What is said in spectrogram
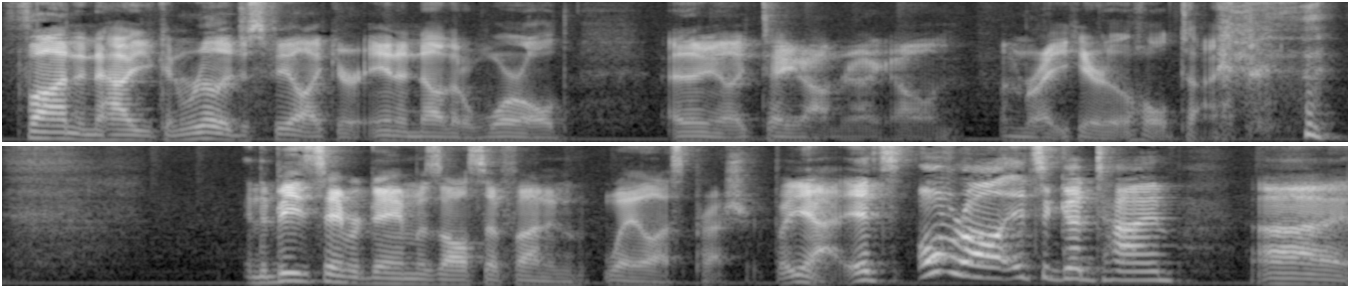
fun and how you can really just feel like you're in another world. And then you like take it out and you're like, oh, I'm right here the whole time. and the Beat Saber game was also fun and way less pressure. But yeah, it's overall it's a good time. Uh,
